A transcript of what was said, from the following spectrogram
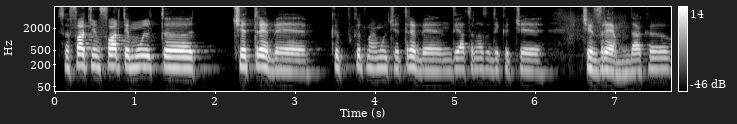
să facem foarte mult uh, ce trebuie, cât, cât mai mult ce trebuie în viața noastră decât ce, ce vrem. Dacă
